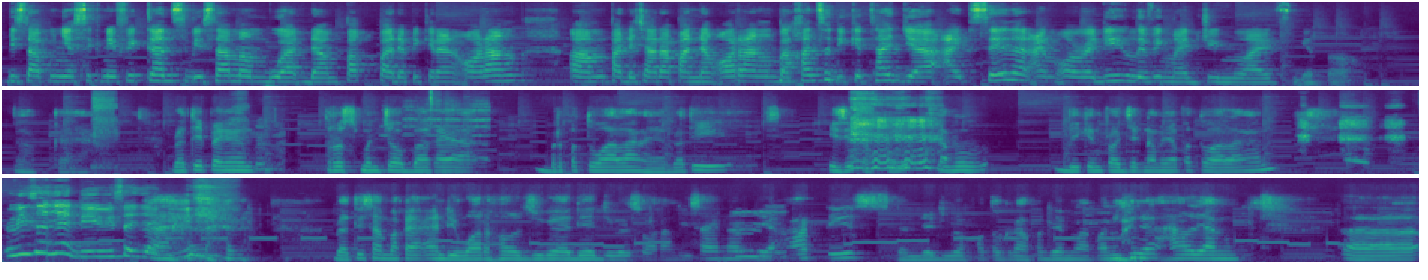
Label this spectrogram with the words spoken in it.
bisa punya significance bisa membuat dampak pada pikiran orang um, pada cara pandang orang bahkan sedikit saja I'd say that I'm already living my dream life gitu. Oke. Okay. Berarti pengen terus mencoba kayak berpetualang ya. Berarti is it okay? kamu bikin project namanya petualangan? bisa jadi, bisa jadi. Berarti sama kayak Andy Warhol juga dia juga seorang desainer, hmm. dia artis dan dia juga fotografer dia melakukan banyak hal yang uh,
